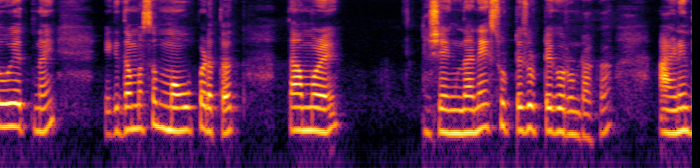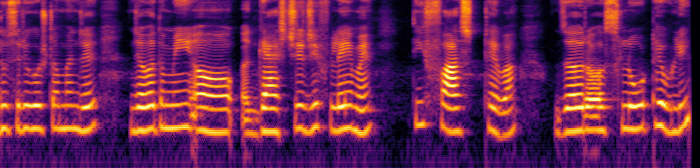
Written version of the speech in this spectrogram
तो येत नाही. एकदम असं मऊ पडतात. त्यामुळे शेंगदाणे सुट्टे सुट्टे करून टाका. आणि दुसरी गोष्ट म्हणजे जेव्हा तुम्ही गॅसची जी फ्लेम आहे ती फास्ट ठेवा. जर स्लो ठेवली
